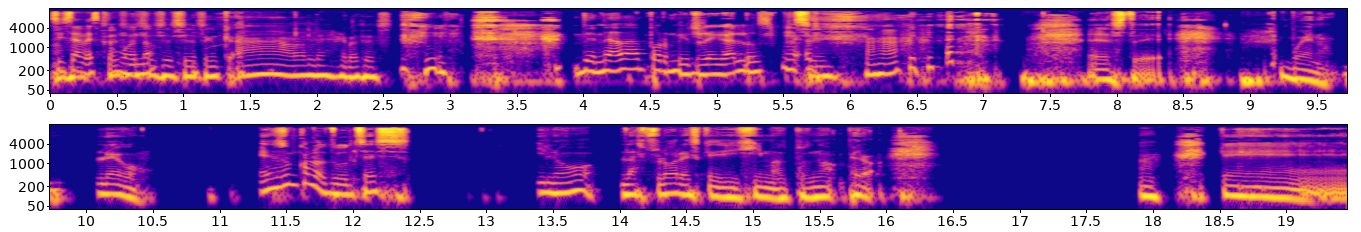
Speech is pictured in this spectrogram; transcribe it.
Sí, Ajá. sabes cómo, sí, ¿no? Sí, sí, sí, que, ah, órale, gracias. De nada por mis regalos. Sí, ajá. Este, bueno, luego, esos son con los dulces y luego las flores que dijimos, pues no, pero ah, que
